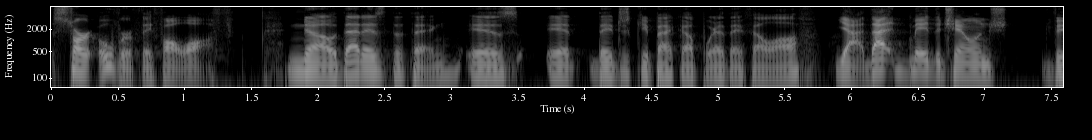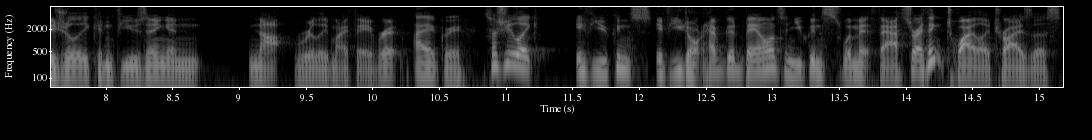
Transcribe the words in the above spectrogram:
start over if they fall off. No, that is the thing. Is it they just get back up where they fell off? Yeah, that made the challenge visually confusing and not really my favorite. I agree. Especially like if you can if you don't have good balance and you can swim it faster. I think Twila tries this.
